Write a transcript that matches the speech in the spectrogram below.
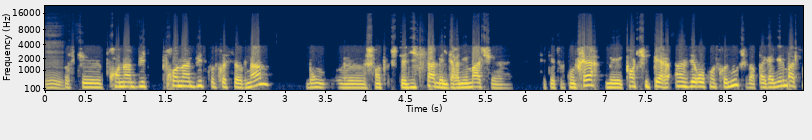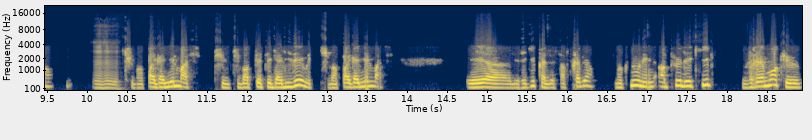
Hmm. Parce que prendre un but, prendre un but contre Seognam, bon, euh, je, te dis ça, mais le dernier match, euh, c'était tout le contraire. Mais quand tu perds 1-0 contre nous, tu vas pas gagner le match. Hein. Mhm. Tu vas pas gagner le match. Tu, vas peut-être égaliser, mais tu vas pas gagner le match. Et euh, les équipes, elles le savent très bien. Donc nous, on est un peu l'équipe vraiment que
